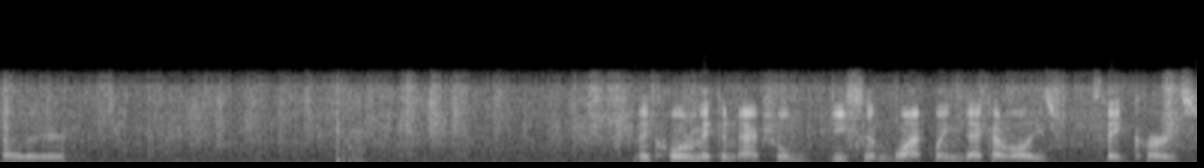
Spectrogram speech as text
Feather. It'd be cool to make an actual decent Blackwing deck out of all these fake cards.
